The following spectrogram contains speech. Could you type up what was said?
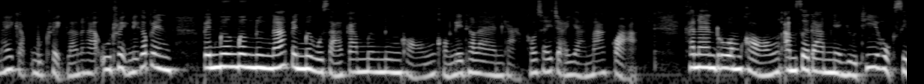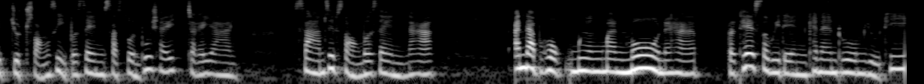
มป์ให้กับอูเทรกแล้วนะคะอูเทรกนี่ก็เป็นเป็นเมืองเมืองหนึ่งนะ เป็นเมืองอุตสาหกรรมเมืองหนึ่งของของเนเธอร์แลนด์ค่ะ เขาใช้จักรยานมากกว่า คะแนนรวมของอัมสเตอร์ดัมเนี่ยอยู่ที่ 60.24%สัดส่วนผู้ใช้จักรยาน 32%นะคะอันดับ 6 เมืองมัลโมนะคะประเทศสวีเดนคะแนนรวมอยู่ที่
